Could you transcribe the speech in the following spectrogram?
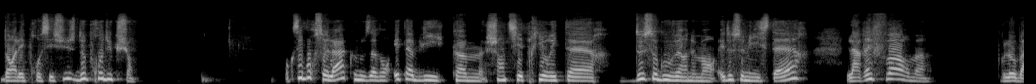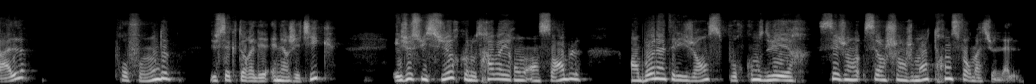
dans les processus de production. C'est pour cela que nous avons établi comme chantier prioritaire de ce gouvernement et de ce ministère la réforme globale, profonde, du secteur énergétique. Et je suis sûre que nous travaillerons ensemble en bonne intelligence pour conduire ces, changements transformationnels.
